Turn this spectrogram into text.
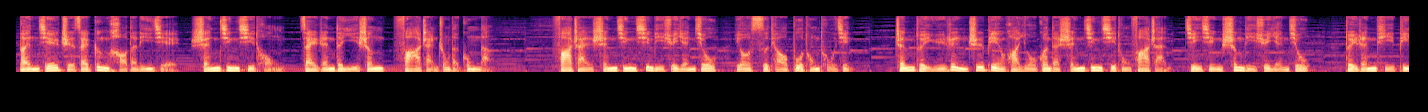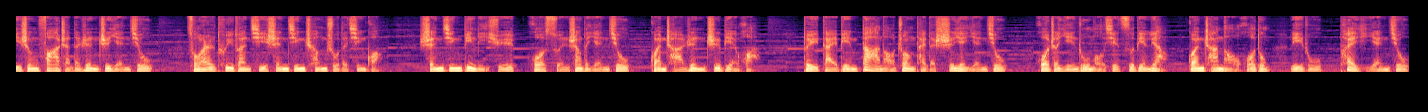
本节旨在更好地理解神经系统在人的一生发展中的功能。发展神经心理学研究有四条不同途径：针对与认知变化有关的神经系统发展进行生理学研究，对人体毕生发展的认知研究，从而推断其神经成熟的情况；神经病理学或损伤的研究，观察认知变化；对改变大脑状态的实验研究，或者引入某些自变量，观察脑活动，例如 PET 研究。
